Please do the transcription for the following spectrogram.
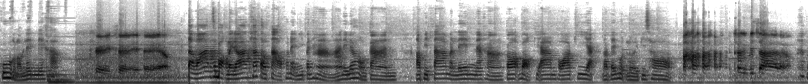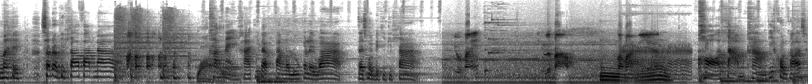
คู่ของเราเล่นไหมคะเคยเคยเคยครับแต่ว่าจะบอกเลยว่าถ้าสาวๆคนไหนมีปัญหาในเรื่องของการเอาพิซซ่ามาเล่นนะคะ ก็บอกพี่อ้ามเพราะว่าพี่อะรับได้หมดเลยพี่ชอบ ชอบกินพิซซ่าเหรอไม่ชอบโดนพิซซ่าฟาดหน้าคำไหนคะที่แบบฟังเรารู้กันเลยว่าจะชวนไปกินพิซซ่าอยู่ไหมอยู่หรือเปล่า ประมาณนี้ ขอสามคำที่คนเขาช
